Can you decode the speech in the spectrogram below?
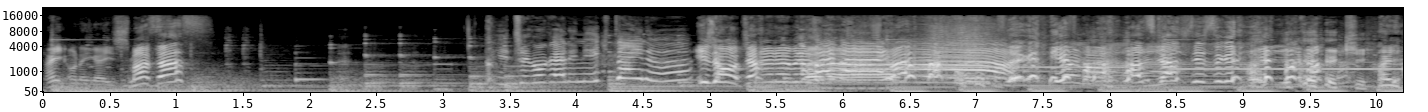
はいお願いしますいちご狩りに行きたいな。以上ジュネルームでした。バイいや恥ずかしい。すぐに早っ。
